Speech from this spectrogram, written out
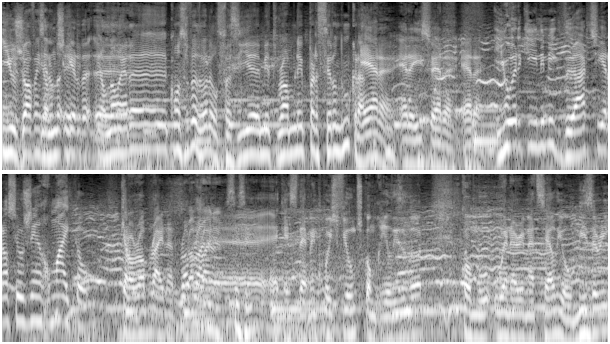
e os jovens eram de esquerda. ele não eh, era conservador, ele fazia Mitt Romney parecer um democrata. Era, era isso, era, era. E o arqui-inimigo de Archie era o seu genro Michael, que era o Rob Reiner. Rob Reiner, Eh, sim, sim. A quem se devem depois filmes como realizador, como o When Harry Met Sally ou Misery.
